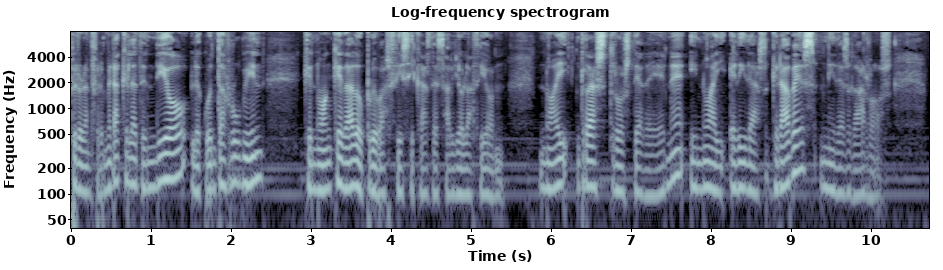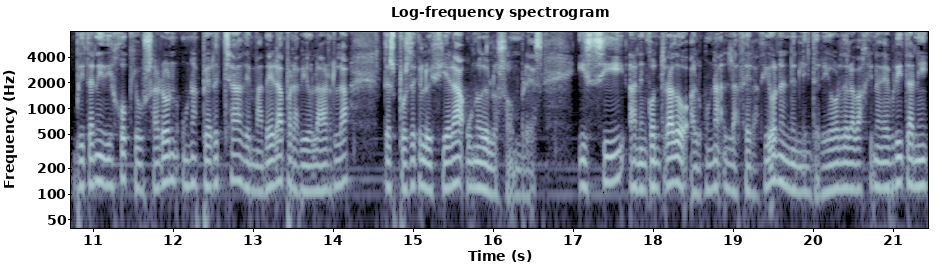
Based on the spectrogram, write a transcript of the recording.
pero la enfermera que la atendió le cuenta a Rubin que no han quedado pruebas físicas de esa violación. No hay rastros de ADN y no hay heridas graves ni desgarros. Brittany dijo que usaron una percha de madera para violarla después de que lo hiciera uno de los hombres. Y sí han encontrado alguna laceración en el interior de la vagina de Brittany,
